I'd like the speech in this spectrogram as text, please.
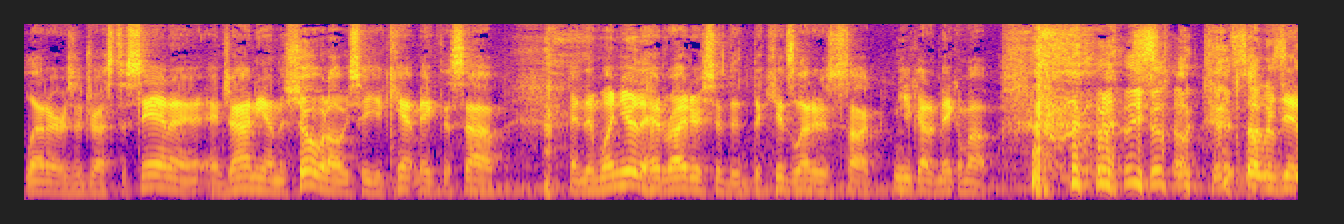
letters addressed to Santa, and Johnny on the show would always say, "You can't make this up." And then one year, the head writer said, "The, the kids' letters talk. You got to make them up." The so we did.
